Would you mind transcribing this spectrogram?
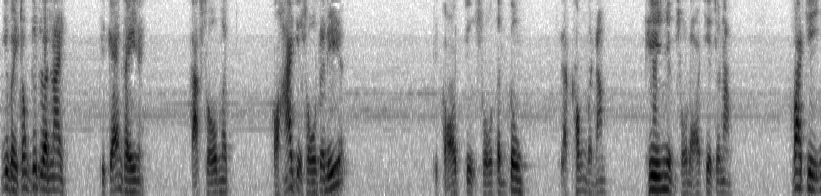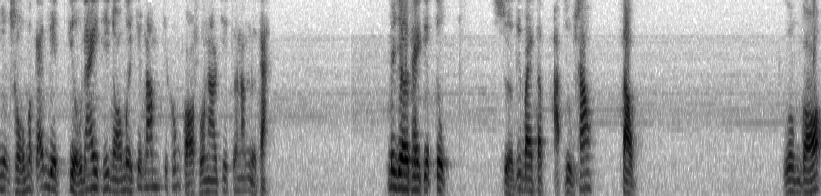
Như vậy trong kết luận này, thì các em thấy này, các số mà có hai chữ số trở đi thì có chữ số tấn cung là không và năm thì những số đó chia cho năm. Và chỉ những số mà cái biệt kiểu này thì nó mới chia năm, chứ không có số nào chia cho năm nữa cả. Bây giờ thầy tiếp tục sửa cái bài tập áp dụng sau. Tổng. Gồm có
